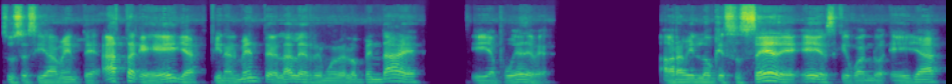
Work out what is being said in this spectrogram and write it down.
Sucesivamente, hasta que ella finalmente, ¿verdad? Le remueve los vendajes y ella puede ver. Ahora bien, lo que sucede es que cuando ella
